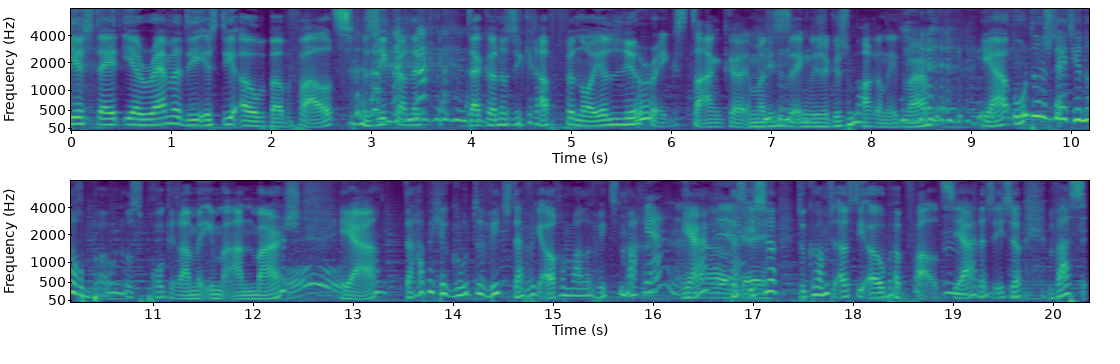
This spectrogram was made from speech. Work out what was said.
Hier steht, Ihr Remedy ist die Oberpfalz. Sie können, da können Sie Kraft für neue Lyrics tanken. Immer dieses englische Geschmack, nicht wahr? Ja, und dann steht hier noch Bonusprogramme im Anmarsch. Ja, da habe ich einen guten Witz. Darf ich auch mal einen Witz machen? Gerne. Ja, das Okay. ist so, du kommst aus die Oberpfalz, ja, das ist so. Was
